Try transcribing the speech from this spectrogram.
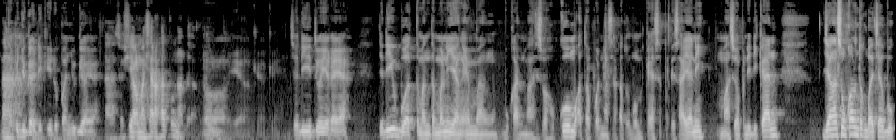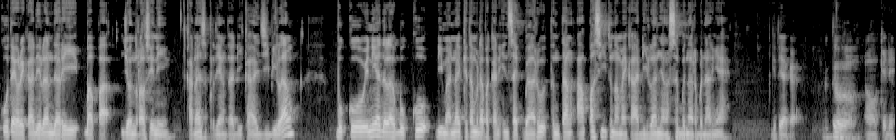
nah, tapi juga di kehidupan juga ya. Nah sosial masyarakat pun ada. Oh iya oke oke. Jadi itu ya ya. Jadi buat teman-teman yang emang bukan mahasiswa hukum ataupun masyarakat umum kayak seperti saya nih, mahasiswa pendidikan, jangan sungkan untuk baca buku teori keadilan dari Bapak John Rawls ini. Karena seperti yang tadi Kak Aji bilang, buku ini adalah buku di mana kita mendapatkan insight baru tentang apa sih itu namanya keadilan yang sebenar-benarnya. Gitu ya Kak? Betul. Oke deh.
